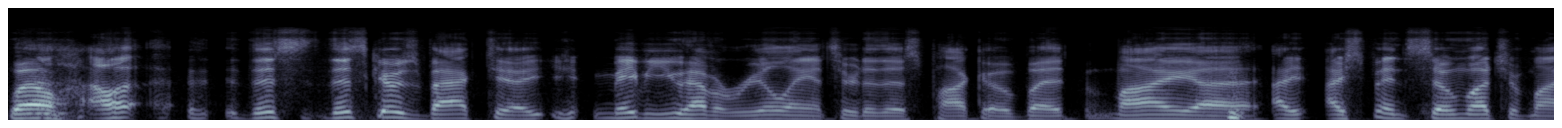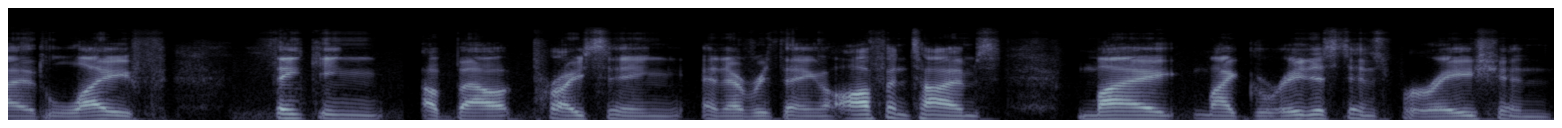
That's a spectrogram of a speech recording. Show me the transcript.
Well, I'll, this this goes back to maybe you have a real answer to this, Paco. But my uh, I I spend so much of my life thinking about pricing and everything. Oftentimes, my my greatest inspiration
